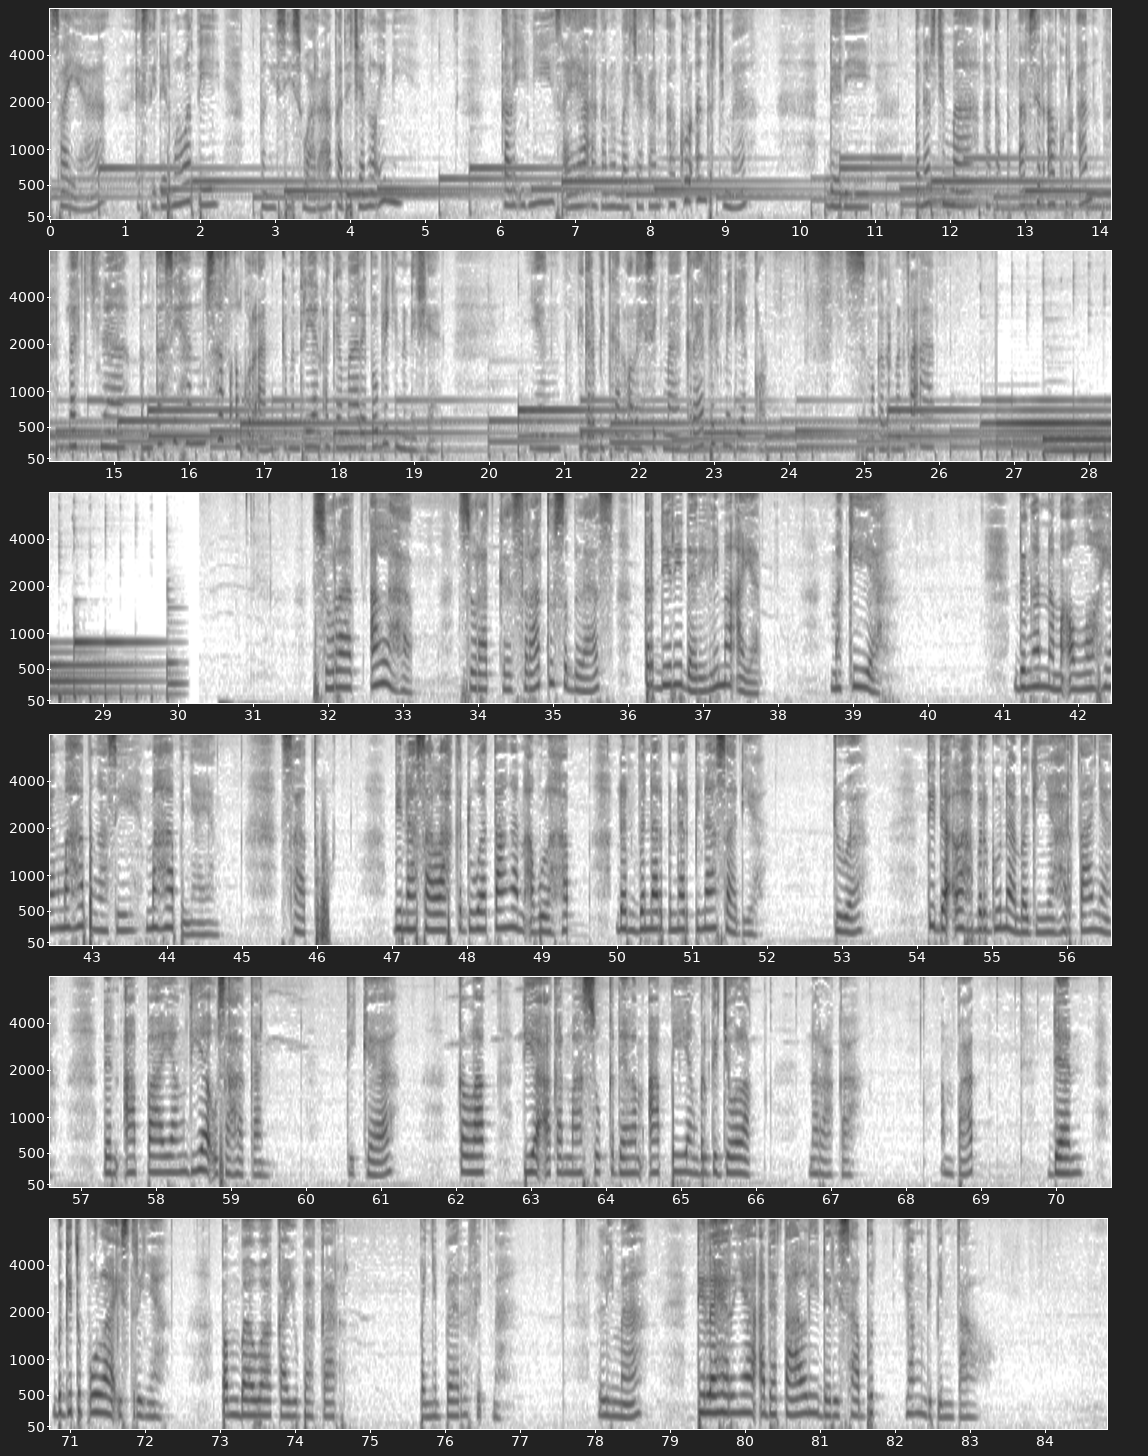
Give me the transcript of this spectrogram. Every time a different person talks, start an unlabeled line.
Saya Esti Dermawati, pengisi suara pada channel ini. Kali ini saya akan membacakan Al-Quran terjemah dari penerjemah atau pentafsir Al-Quran Lajna Pentasihan Mushaf Al-Quran Kementerian Agama Republik Indonesia yang diterbitkan oleh Sigma Creative Media Corp. Semoga bermanfaat. Surat Al-Lahab Surat ke-111 terdiri dari lima ayat. Makiyah. Dengan nama Allah yang maha pengasih, maha penyayang. Satu. Binasalah kedua tangan Abu Lahab dan benar-benar binasa dia. Dua. Tidaklah berguna baginya hartanya dan apa yang dia usahakan. Tiga kelak dia akan masuk ke dalam api yang bergejolak, neraka. Empat, dan begitu pula istrinya, pembawa kayu bakar, penyebar fitnah. Lima, di lehernya ada tali dari sabut yang dipintal.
